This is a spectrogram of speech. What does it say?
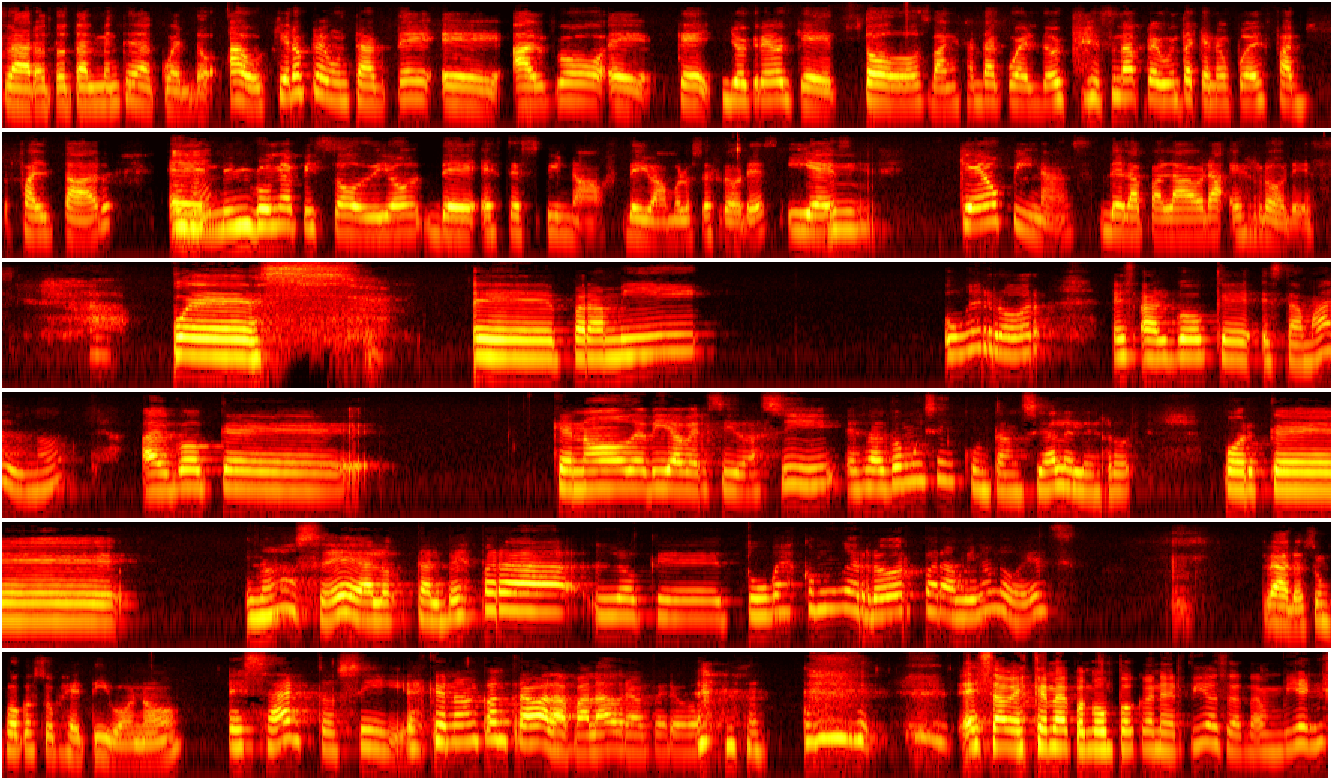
Claro, totalmente de acuerdo. Au, quiero preguntarte eh, algo eh, que yo creo que todos van a estar de acuerdo, que es una pregunta que no puede fal- faltar en ningún episodio de este spin-off de Ivamos los Errores, y es, Mm, ¿qué opinas de la palabra errores? Pues eh, para mí un error es algo que está mal, ¿no? Algo que, que no debía haber sido así. Es algo muy circunstancial el error, porque no lo sé, a lo- tal vez para lo que tú ves como un error, para mí no lo es. Claro, es un poco subjetivo, ¿no? Exacto, sí. Es que no encontraba la palabra, pero esa vez que me pongo un poco nerviosa también.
